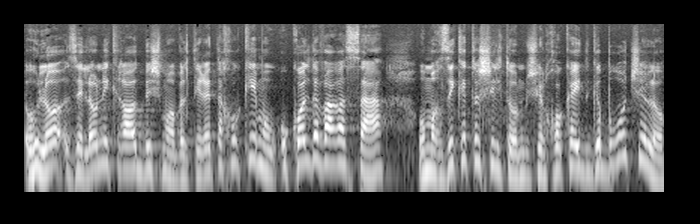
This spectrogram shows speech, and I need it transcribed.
הוא לא, זה לא נקרא עוד בשמו, אבל תראה את החוקים. הוא, הוא כל דבר עשה, הוא מחזיק את השלטון בשביל חוק ההתגברות שלו.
